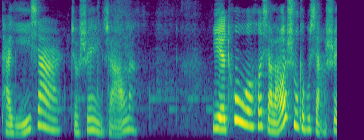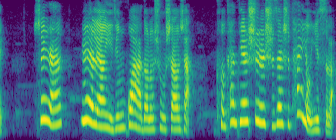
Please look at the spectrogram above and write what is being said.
它一下。”就睡着了。野兔和小老鼠可不想睡。虽然月亮已经挂到了树梢上，可看电视实在是太有意思了。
